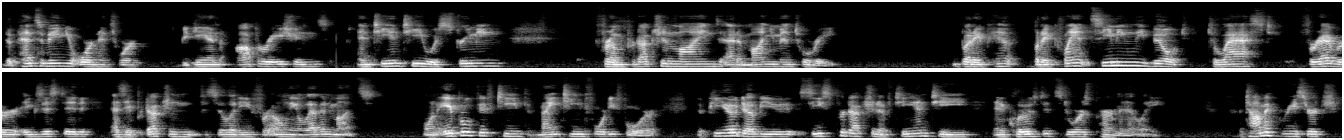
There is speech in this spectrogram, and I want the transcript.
the Pennsylvania Ordnance Works began operations, and TNT was streaming from production lines at a monumental rate but a but a plant seemingly built to last forever existed as a production facility for only 11 months. On April 15th of 1944, the POW ceased production of TNT and closed its doors permanently. Atomic research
